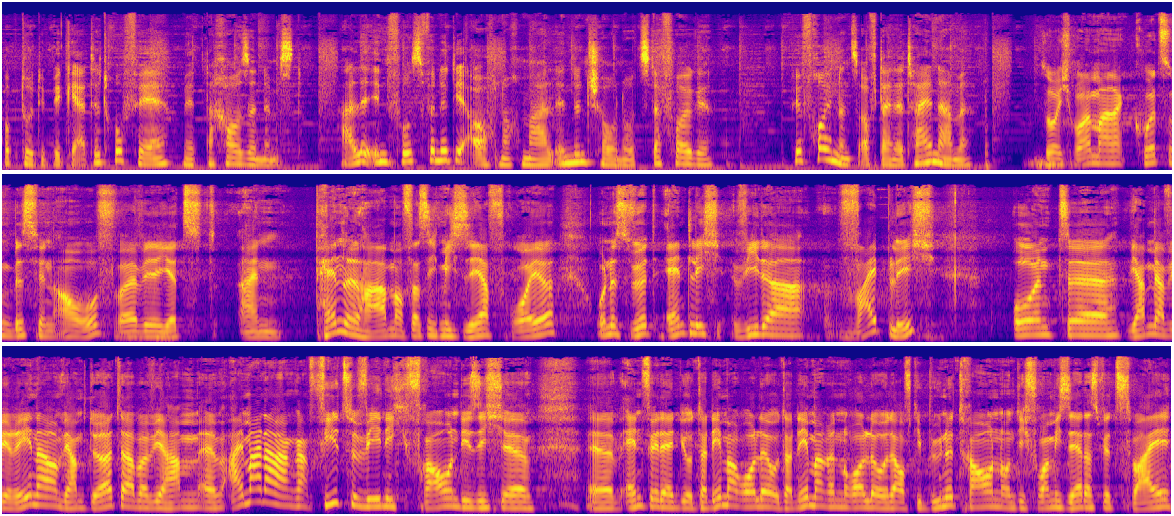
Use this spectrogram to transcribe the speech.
ob du die begehrte Trophäe mit nach Hause nimmst. Alle Infos findet ihr auch nochmal in den Shownotes der Folge. Wir freuen uns auf deine Teilnahme. So, ich räume mal kurz ein bisschen auf, weil wir jetzt ein Panel haben, auf das ich mich sehr freue. Und es wird endlich wieder weiblich. Und äh, wir haben ja Verena und wir haben Dörte, aber wir haben äh, meiner Meinung nach viel zu wenig Frauen, die sich äh, äh, entweder in die Unternehmerrolle, Unternehmerinnenrolle oder auf die Bühne trauen. Und ich freue mich sehr, dass wir zwei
